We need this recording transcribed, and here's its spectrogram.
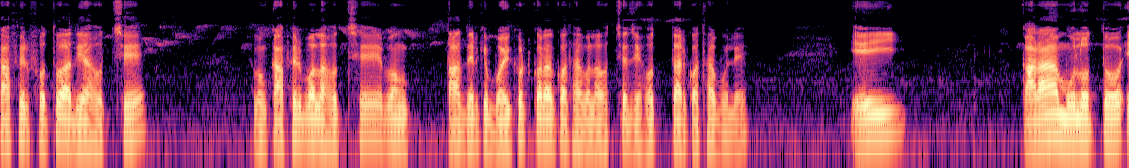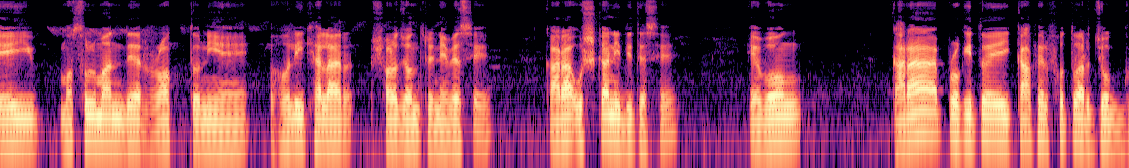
কাফের ফতোয়া দেওয়া হচ্ছে, এবং কাফের বলা হচ্ছে, এবং তাদেরকে বয়কট করার কথা বলা হচ্ছে, যে হত্যার কথা বলে। এই কারা মূলত এই মুসলমানদের রক্ত নিয়ে হোলি খেলার ষড়যন্ত্রে নেমেছে, কারা উস্কানি দিতেছে, এবং কারা প্রকৃত এই কাফের ফতোয়ার যোগ্য,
